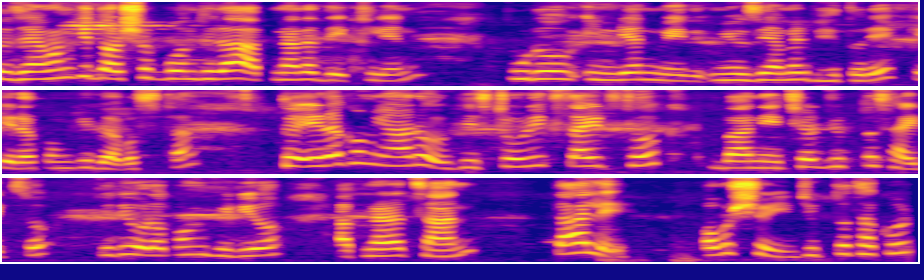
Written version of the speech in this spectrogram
তো যেমন কি দর্শক বন্ধুরা আপনারা দেখলেন, পুরো ইন্ডিয়ান মিউ- মিউজিয়ামের ভেতরে কীরকম কি ব্যবস্থা। তো এরকমই আরও হিস্টোরিক সাইটস হোক বা নেচারযুক্ত সাইটস হোক, যদি ওরকম ভিডিও আপনারা চান, তাহলে অবশ্যই যুক্ত থাকুন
